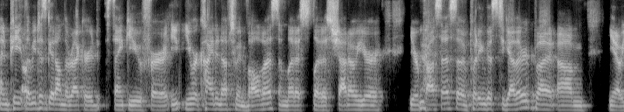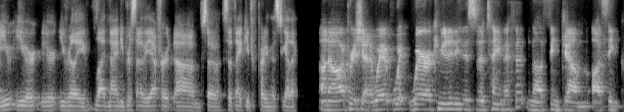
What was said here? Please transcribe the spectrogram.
and pete uh, let me just get on the record. Thank you for you, you were kind enough to involve us and let us let us shadow your your process of putting this together. But um you know you you're, you're you really led 90% of the effort. Um so so thank you for putting this together I know, I appreciate it. We're, we're, a community. This is a team effort, and I think um, I think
